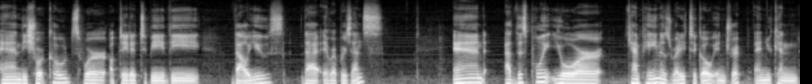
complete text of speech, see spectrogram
and the shortcodes were updated to be the values that it represents. And at this point, your campaign is ready to go in Drip, and you can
